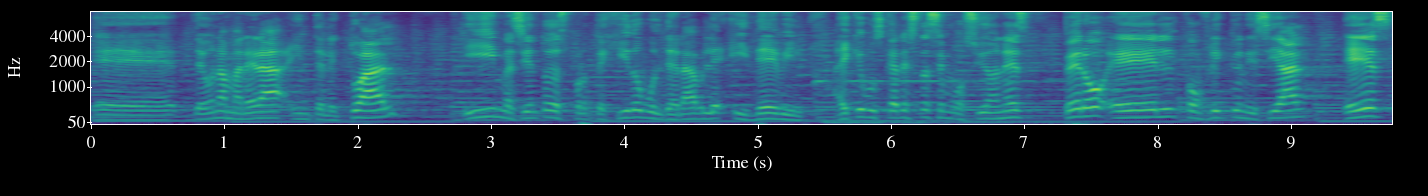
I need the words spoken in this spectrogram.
de una manera intelectual, y me siento desprotegido, vulnerable y débil. Hay que buscar estas emociones, pero el conflicto inicial es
